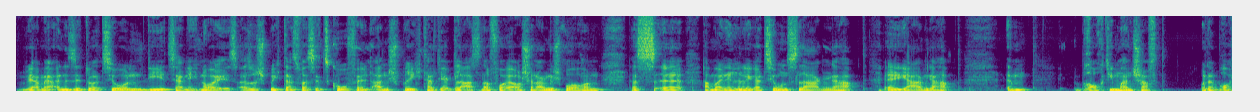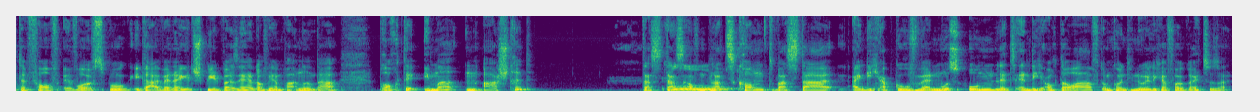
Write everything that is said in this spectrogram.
wir haben ja eine Situation, die jetzt ja nicht neu ist, also sprich das, was jetzt Kofeld anspricht, hat ja Glasner vorher auch schon angesprochen, das äh, haben wir in den Relegationslagen gehabt, äh, Jahren gehabt. Ähm, braucht die Mannschaft oder braucht der VfL Wolfsburg, egal wer da jetzt spielt, weil sind ja doch wieder ein paar andere da, braucht der immer einen Arschtritt? Dass das auf den Platz kommt, was da eigentlich abgerufen werden muss, um letztendlich auch dauerhaft und kontinuierlich erfolgreich zu sein.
